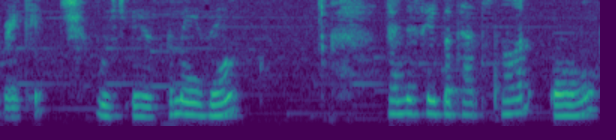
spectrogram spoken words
breakage, which is amazing. And they say, but that's not all.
